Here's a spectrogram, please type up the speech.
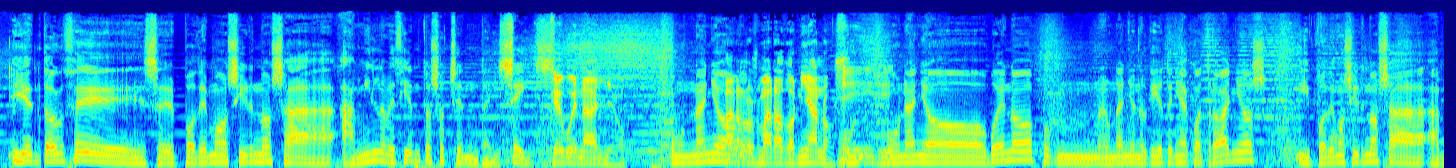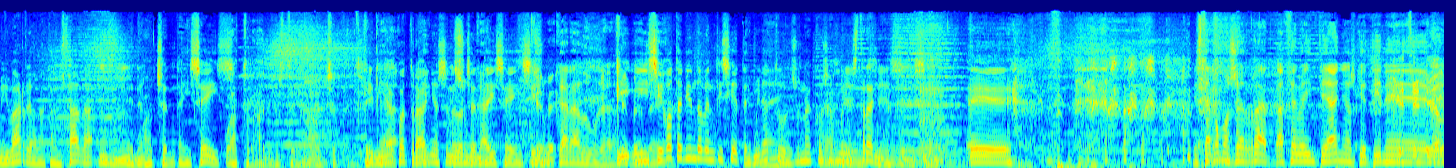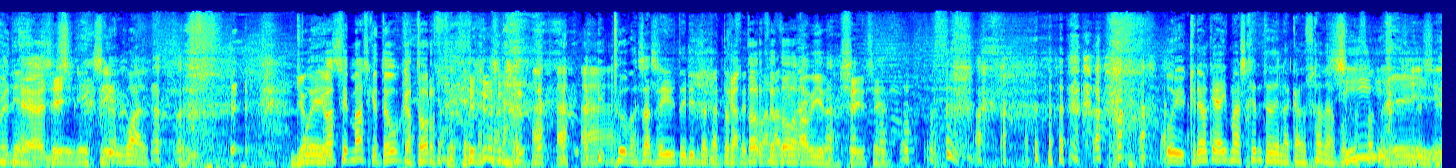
Y entonces eh, podemos irnos a, a 1986. Qué buen año un año para los maradonianos. Un, año bueno, mm, un año en el que yo tenía cuatro años y podemos irnos a, mi barrio, a la calzada, en el 86. Cuatro años tenía en el 86. Tenía cuatro años en el 86. sí. Es cara dura. Y, sigo teniendo 27, mira tú, es una cosa muy extraña. Eh, Está como Serrat, hace 20 años que tiene, 20, años. Sí, igual. Yo, pues hace más que tengo 14. y tú vas a seguir teniendo 14, 14 toda, la, vida. Sí, sí. Uy, creo que hay más gente de la calzada por la zona. Sí, sí,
